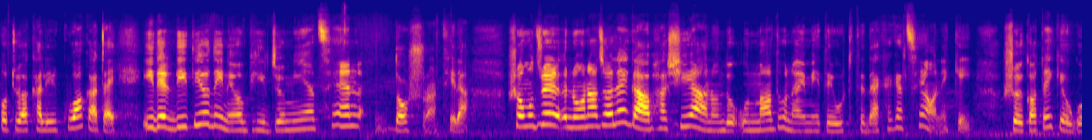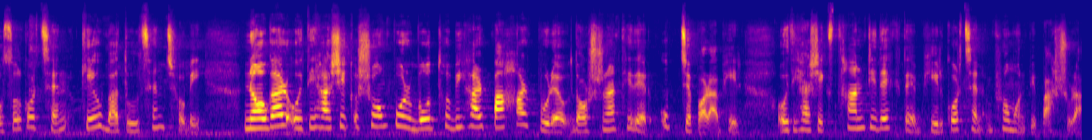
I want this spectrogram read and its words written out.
পটুয়াখালীর কুয়াকাটায় ঈদের দ্বিতীয় দিনেও ভিড় জমিয়েছেন দর্শনার্থীরা। সমুদ্রের নোনা জলে গা ভাসিয়ে আনন্দ উন্মাদনায় মেতে উঠতে দেখা গেছে অনেকেই। সৈকতে কেউ গোসল করছেন, কেউ বা তুলছেন ছবি। নওগাঁর ঐতিহাসিক সোমপুর বৌদ্ধবিহার পাহাড়পুরেও দর্শনার্থীদের উপচে পড়া ভিড়। ঐতিহাসিক স্থানটি দেখতে ভিড় করছেন ভ্রমণ পিপাসুরা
